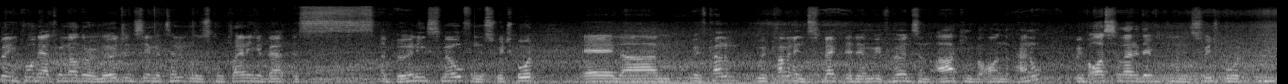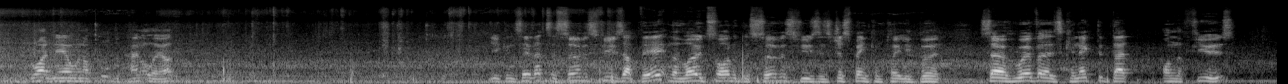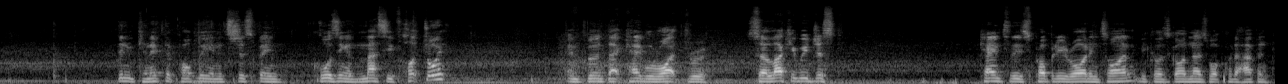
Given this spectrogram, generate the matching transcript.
been called out to another emergency, and the tenant was complaining about a burning smell from the switchboard. And um, we've come we've come and inspected, and we've heard some arcing behind the panel. We've isolated everything on the switchboard. Right now, when I pulled the panel out, you can see that's a service fuse up there, and the load side of the service fuse has just been completely burnt. So whoever has connected that on the fuse didn't connect it properly, and it's just been causing a massive hot joint and burnt that cable right through. So lucky we just came to this property right in time because God knows what could have happened.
